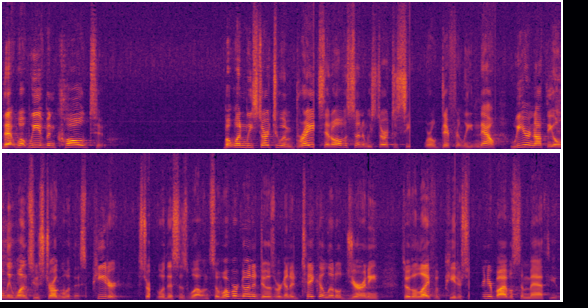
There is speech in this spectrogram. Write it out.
that what we have been called to. But when we start to embrace it, all of a sudden we start to see the world differently. Now, we are not the only ones who struggle with this. Peter struggled with this as well. And so, what we're going to do is we're going to take a little journey through the life of Peter. So, turn your Bibles to Matthew.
